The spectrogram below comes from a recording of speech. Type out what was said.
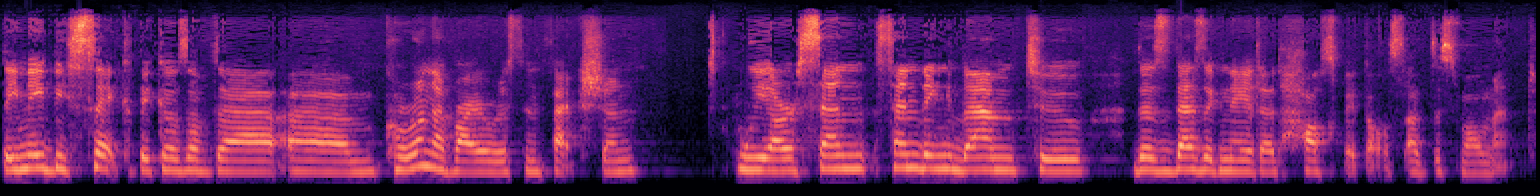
they may be sick because of the um, coronavirus infection. We are send, sending them to these designated hospitals at this moment.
